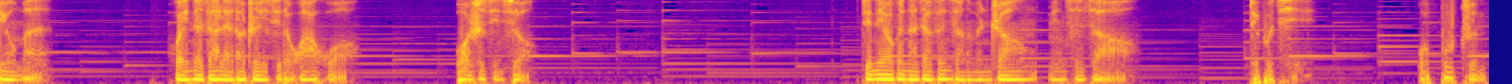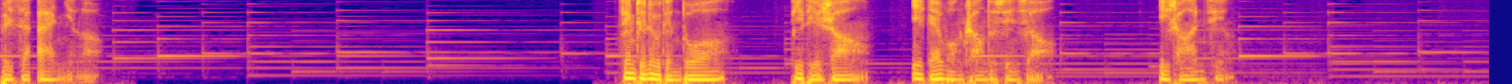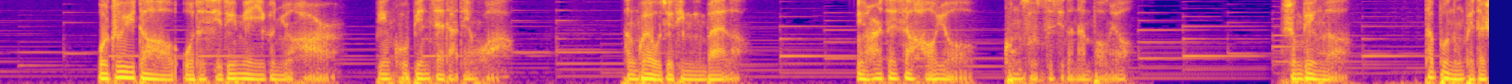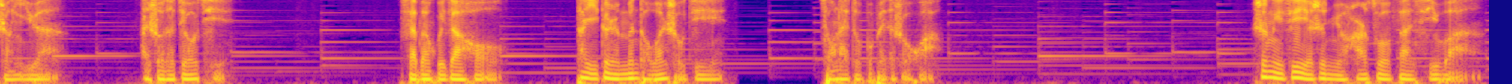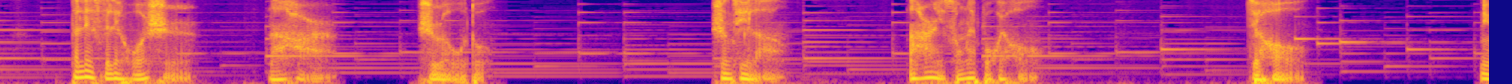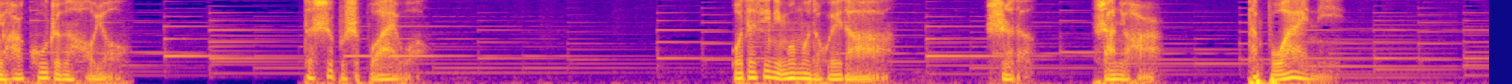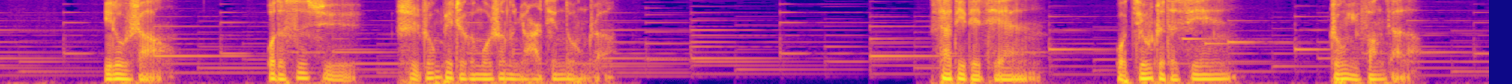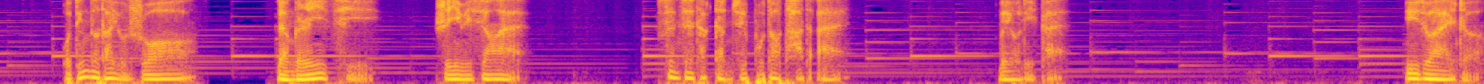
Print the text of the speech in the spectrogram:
听友们，欢迎大家来到这一期的花火，我是锦绣。今天要跟大家分享的文章名字叫《对不起，我不准备再爱你了》。清晨六点多，地铁上一改往常的喧嚣，异常安静。我注意到我的斜对面一个女孩边哭边在打电话。很快我就听明白了，女孩在向好友控诉自己的男朋友生病了，她不能陪他上医院，还说他娇气。下班回家后，他一个人闷头玩手机，从来都不陪他说话。生理期也是女孩做饭洗碗。他累死累活时，男孩视若无睹。生气了，男孩也从来不会哄。最后，女孩哭着问好友：“他是不是不爱我？”我在心里默默的回答：“是的，傻女孩，他不爱你。”一路上，我的思绪始终被这个陌生的女孩牵动着。下地铁前，我揪着的心终于放下了。我听到他有说，两个人一起是因为相爱。现在他感觉不到他的爱，唯有离开，依旧爱着。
